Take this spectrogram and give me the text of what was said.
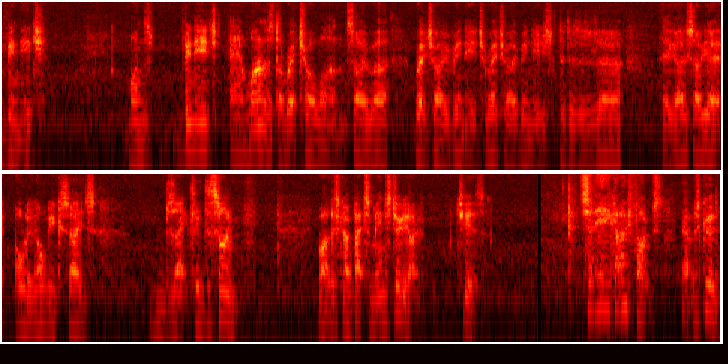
vintage, one's vintage, and one's the retro one. So uh, retro, vintage, retro, vintage. Da, da, da, there you go. So yeah, all in all, you could say it's exactly the same. Right, let's go back to me in the studio. Cheers. So there you go, folks. That was good.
